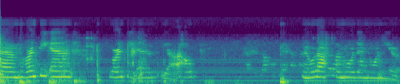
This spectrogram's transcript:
um, warranty and warranty and yeah, I hope it will last for more than one year.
